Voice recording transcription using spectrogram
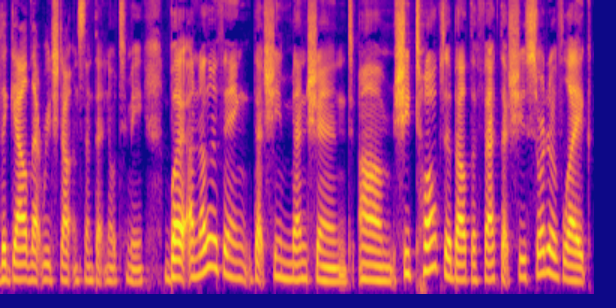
the gal that reached out and sent that note to me. But another thing that she mentioned, um, she talked about the fact that she's sort of like,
